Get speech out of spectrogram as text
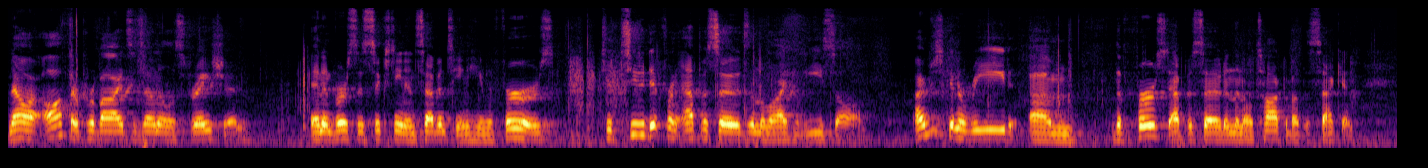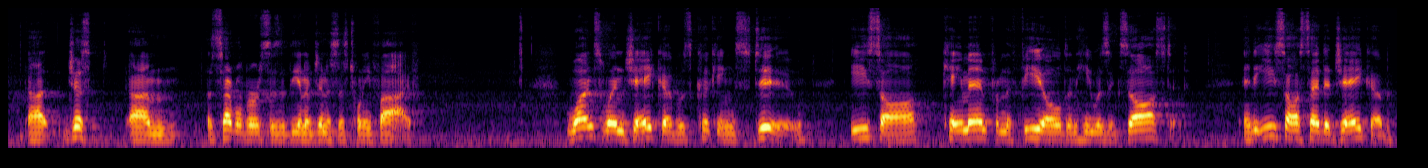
Now, our author provides his own illustration, and in verses 16 and 17, he refers to two different episodes in the life of Esau. I'm just going to read um, the first episode, and then I'll talk about the second. Uh, just um, several verses at the end of Genesis 25. Once, when Jacob was cooking stew, Esau came in from the field and he was exhausted. And Esau said to Jacob,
